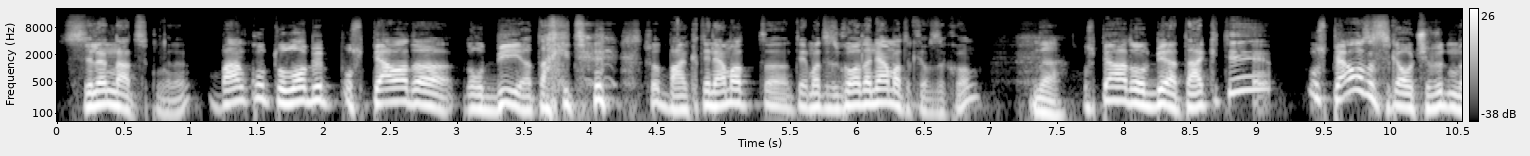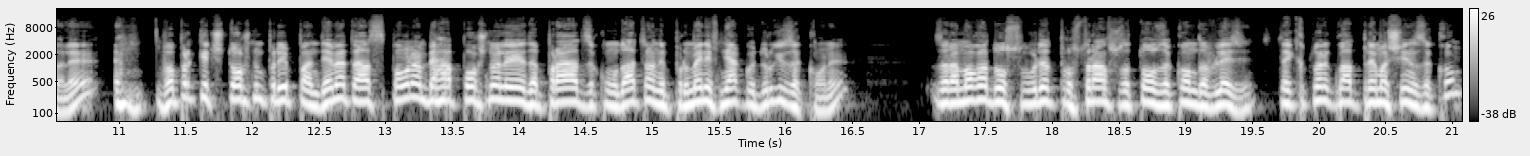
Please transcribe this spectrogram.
Силен натиск, нали? Банковото лоби успява да, да отбие атаките, защото банките нямат, те имат изгода да няма такъв закон. Да. Успява да отбие атаките, успява за сега, очевидно, нали? Въпреки, че точно преди пандемията, аз спомням, бяха почнали да правят законодателни промени в някои други закони, за да могат да освободят пространство за този закон да влезе. Тъй като не, когато приемаш един закон,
